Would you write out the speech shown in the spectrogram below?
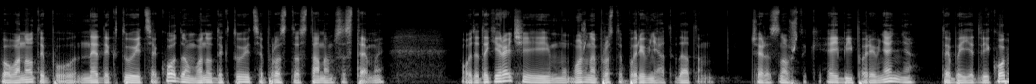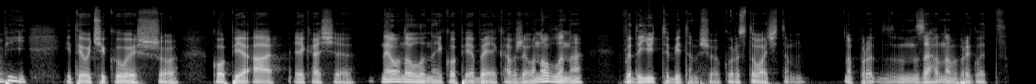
Бо воно, типу, не диктується кодом, воно диктується просто станом системи. От і такі речі можна просто порівняти, да, там, через знову ж таки ab порівняння. У тебе є дві копії, і ти очікуєш, що копія А, яка ще не оновлена, і копія Б, яка вже оновлена, видають тобі там, що користувач там наприклад,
